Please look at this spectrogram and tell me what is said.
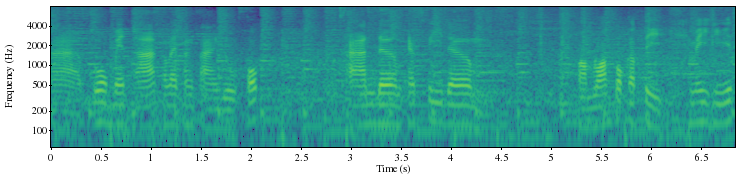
อ่าพวกเมนอาร์คอะไรต่างๆ อยู่ครบคานเดิมแคสซี่เดิม ความร้อนปกติไม่ฮีท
